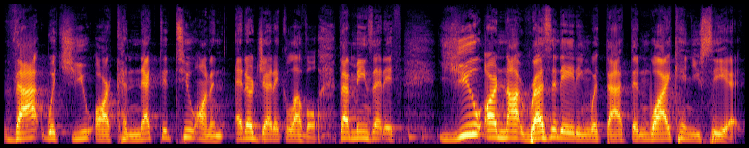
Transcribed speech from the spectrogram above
that which you are connected to on an energetic level. That means that if you are not resonating with that, then why can you see it?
